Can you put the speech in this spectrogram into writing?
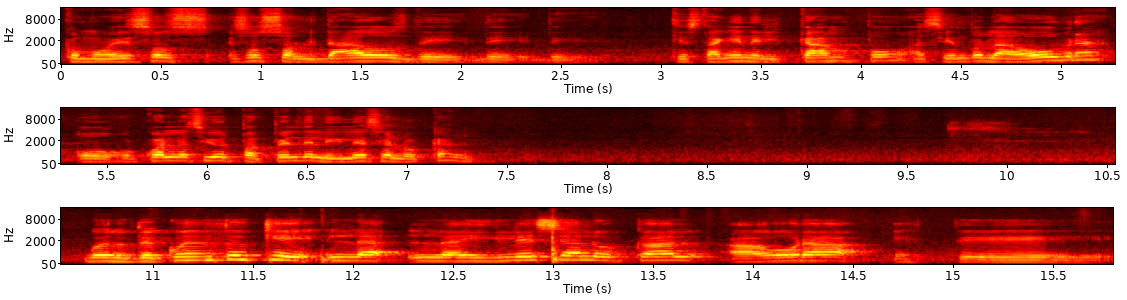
como esos, esos soldados de, de, de, que están en el campo haciendo la obra o cuál ha sido el papel de la iglesia local. Bueno, te cuento que la, iglesia local ahora, este,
